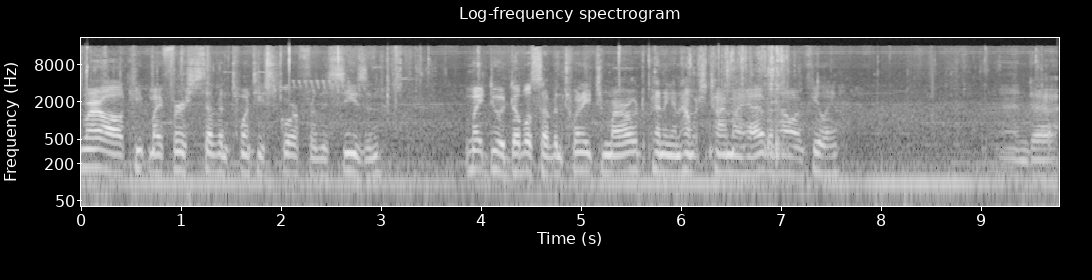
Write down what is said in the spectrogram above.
tomorrow I'll keep my first 720 score for this season. I might do a double 720 tomorrow, depending on how much time I have and how I'm feeling. And uh,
